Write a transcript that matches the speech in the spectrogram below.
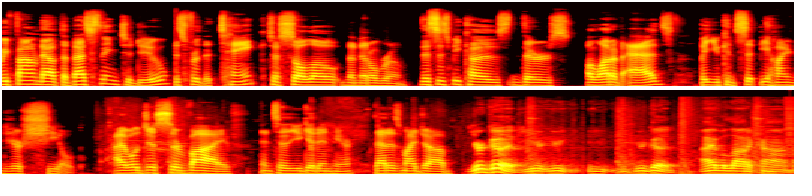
We found out the best thing to do is for the tank to solo the middle room. This is because there's a lot of ads, but you can sit behind your shield. I will just survive until you get in here. That is my job. You're good. You're you're you're- good. I have a lot of con.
